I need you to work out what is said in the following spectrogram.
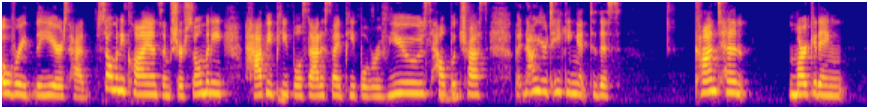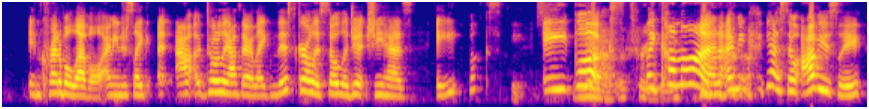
over the years had so many clients. I'm sure so many happy mm. people, satisfied people, reviews, help with mm-hmm. trust. But now you're taking it to this content marketing incredible level. I mean, just like out, totally out there. Like, this girl is so legit. She has eight books. Eight. Eight Yeah, books. that's crazy. Like, come on. I mean, yeah, so obviously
